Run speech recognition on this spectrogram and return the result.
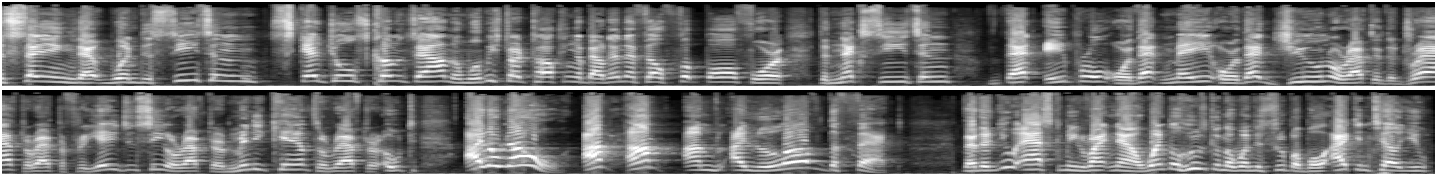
and saying that when the season schedules comes out and when we start talking about NFL football for the next season, that April or that May or that June or after the draft or after free agency or after mini camps or after OT, I don't know. I'm, I'm, I'm, I love the fact that if you ask me right now, Wendell, who's going to win the Super Bowl, I can tell you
